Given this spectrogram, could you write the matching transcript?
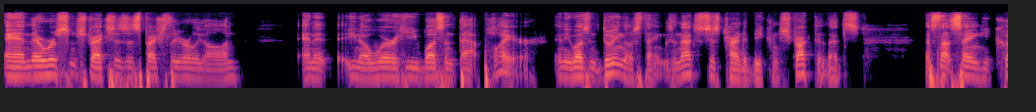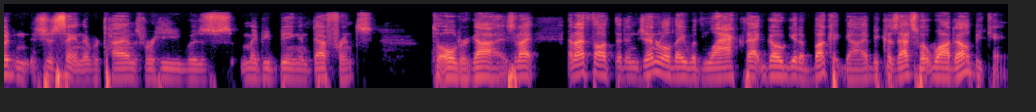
And there were some stretches, especially early on, and it, you know, where he wasn't that player and he wasn't doing those things. And that's just trying to be constructive. That's that's not saying he couldn't. It's just saying there were times where he was maybe being in deference to older guys. And I and I thought that in general they would lack that go get a bucket guy because that's what Waddell became.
